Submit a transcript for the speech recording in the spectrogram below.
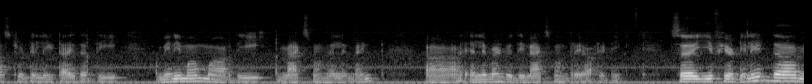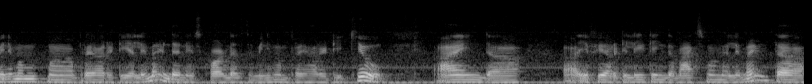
asked to delete either the minimum or the maximum element, uh, element with the maximum priority. So if you delete the minimum uh, priority element, then it's called as the minimum priority queue. And uh, if you are deleting the maximum element uh,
